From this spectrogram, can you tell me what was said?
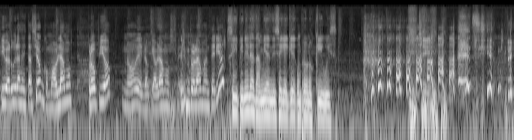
y verduras de estación, como hablamos propio, ¿no? De lo que hablamos en el programa anterior. Sí, Pinela también dice que quiere comprar unos kiwis. Sí. Siempre,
